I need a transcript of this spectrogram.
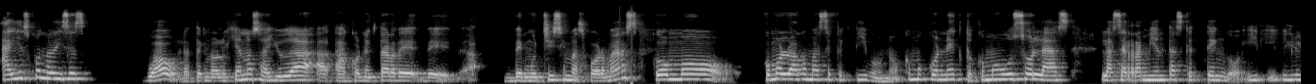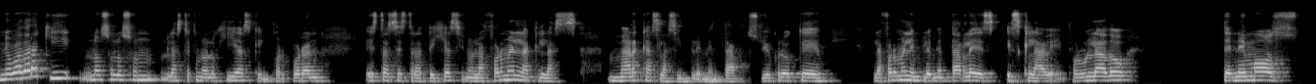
ahí es cuando dices, wow, la tecnología nos ayuda a, conectar de, de, de, muchísimas formas. ¿Cómo, ¿Cómo lo hago más efectivo? ¿no? ¿Cómo conecto? ¿Cómo uso las, las herramientas que tengo? Y, y, lo innovador aquí no solo son las tecnologías que incorporan estas estrategias, sino la forma en la que las marcas las implementamos. Yo creo que la forma de implementarles es clave. Por un lado, tenemos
